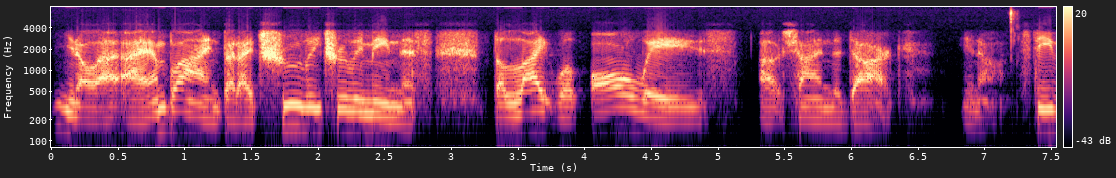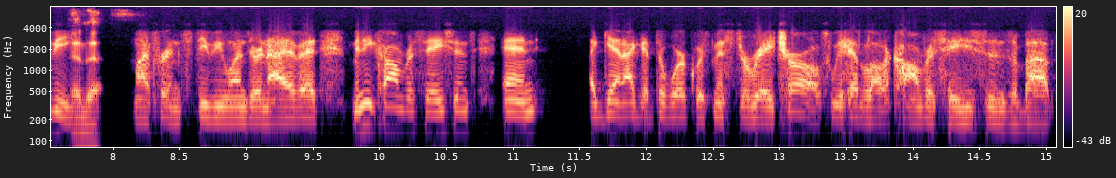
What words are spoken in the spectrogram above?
you know, I, I am blind, but I truly, truly mean this. The light will always outshine the dark. You know, Stevie, And that- my friend Stevie Wonder, and I have had many conversations. And again, I get to work with Mr. Ray Charles. We had a lot of conversations about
